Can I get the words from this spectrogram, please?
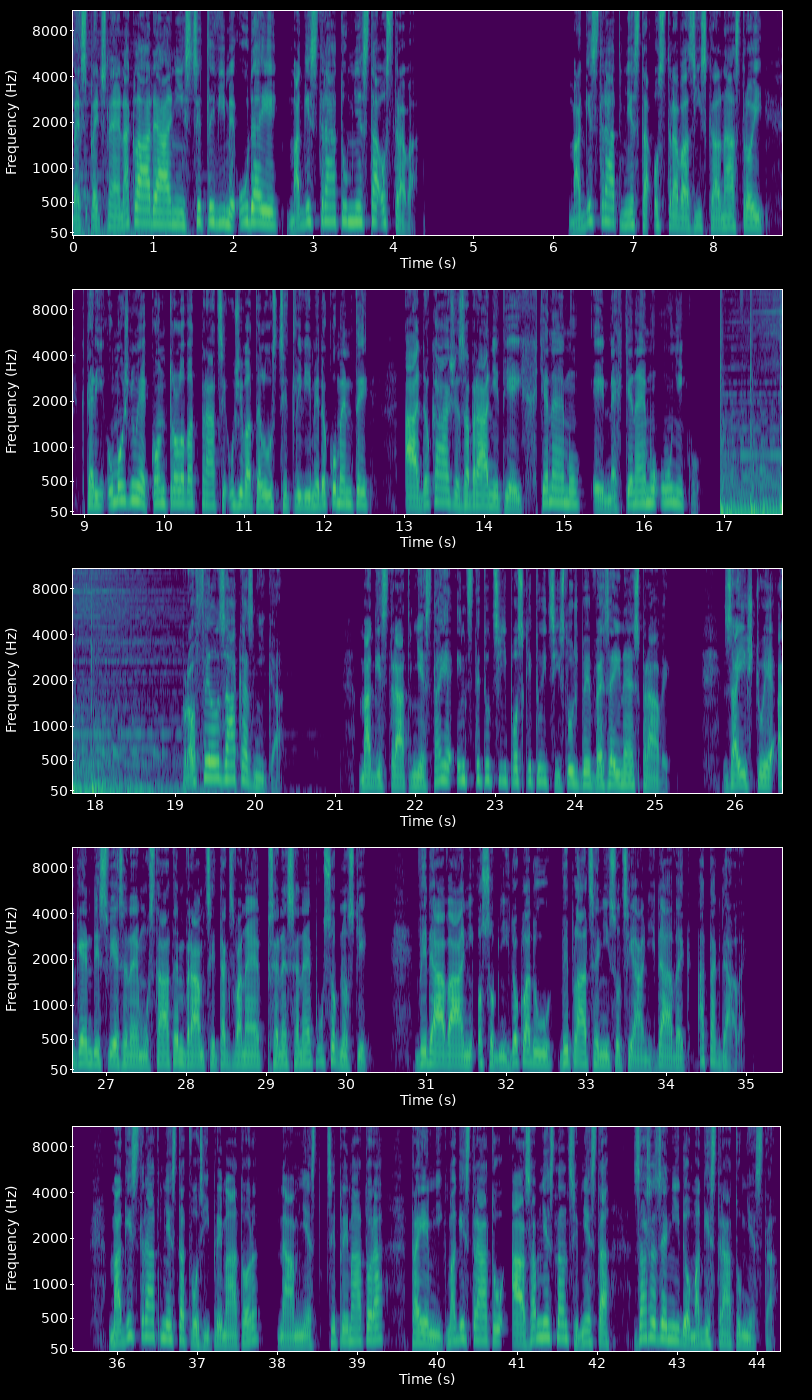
Bezpečné nakládání s citlivými údaji magistrátu města Ostrava. Magistrát města Ostrava získal nástroj, který umožňuje kontrolovat práci uživatelů s citlivými dokumenty a dokáže zabránit jejich chtěnému i nechtěnému úniku. Profil zákazníka Magistrát města je institucí poskytující služby veřejné zprávy. Zajišťuje agendy svěřenému státem v rámci tzv. přenesené působnosti, vydávání osobních dokladů, vyplácení sociálních dávek a tak dále. Magistrát města tvoří primátor, náměstci primátora, tajemník magistrátu a zaměstnanci města zařazení do magistrátu města.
